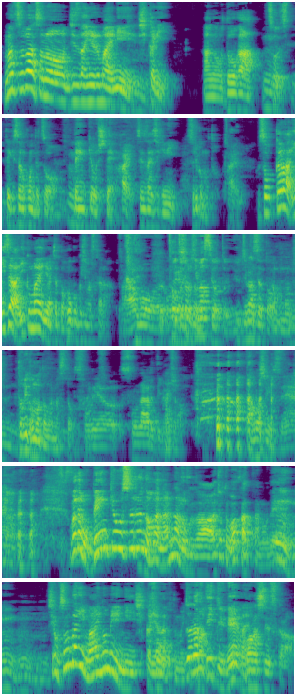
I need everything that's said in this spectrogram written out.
まずは、その、実弾入れる前うんに、しっかり、あの、動画、うですね。テキストのコンテンツを勉強して、はい。潜在的にすり込むと。はい。そこから、いざ行く前にはちょっと報告しますから。ああ、もう、とうとう行きますよという。行きますよと。飛び込もうと思いますと。それを、その流れでいきましょう。楽しみですね。まあでも、勉強するのが何なのかがちょっと分かったので、うんうんうんうん。しかもそんなに前のめりにしっかりやらなくてもいいじゃなくていいい。っていうね、はいお話ですから。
